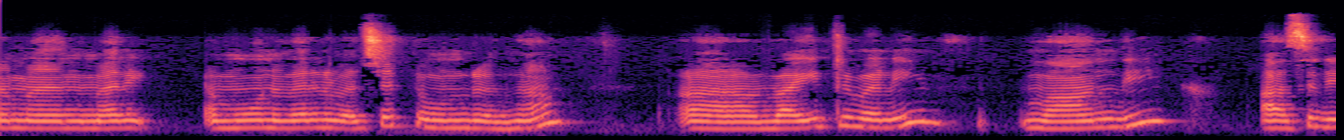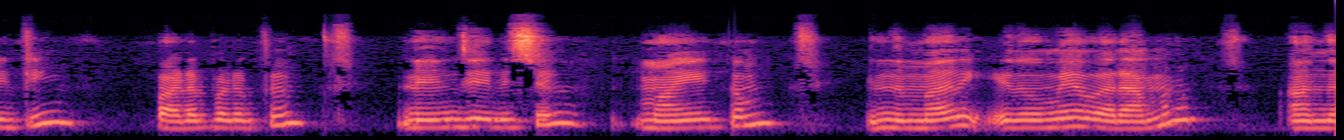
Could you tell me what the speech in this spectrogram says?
நம்ம இந்த மாதிரி மூணு விரல் வச்சு தூண்டுறது தான் வயிற்று வலி வாந்தி அசிடிட்டி படபடப்பு நெஞ்செரிச்சல் மயக்கம் இந்த மாதிரி எதுவுமே வராம அந்த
